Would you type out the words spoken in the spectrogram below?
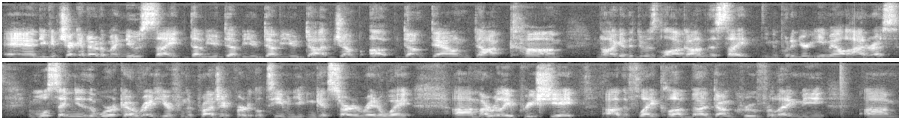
and you can check it out at my new site, www.jumpupdunkdown.com. And all I got to do is log on to the site. You can put in your email address, and we'll send you the workout right here from the Project Vertical team, and you can get started right away. Um, I really appreciate uh, the Flight Club uh, Dunk crew for letting me um,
